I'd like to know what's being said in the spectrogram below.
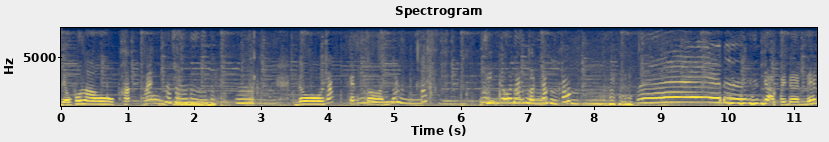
เดี๋ยวพวกเราพักนั่งกินโดนัทกันก่อนนะครับกินโดนัทก่อนนะครับอยากไปเดินเล่น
